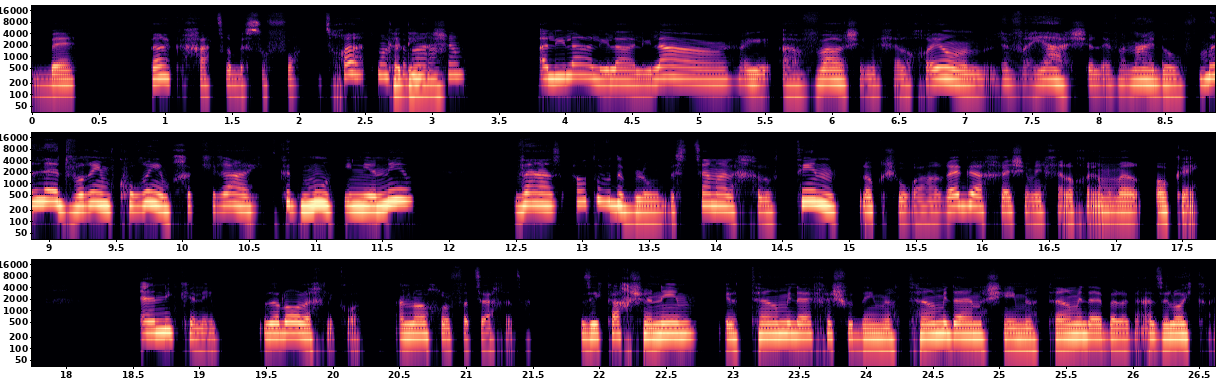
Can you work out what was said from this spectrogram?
בפרק 11 בסופו. את זוכרת מה קדימה. קרה שם? עלילה, עלילה, עלילה, העבר של מיכאל אוחיון, לוויה של אבן ניידורף, מלא דברים קורים, חקירה, התקדמות, עניינים, ואז, out of the blue, בסצנה לחלוטין לא קשורה, רגע אחרי שמיכאל אוחיון אומר, אוקיי, אין לי כלים, זה לא הולך לקרות, אני לא יכול לפצח את זה. זה ייקח שנים, יותר מדי חשודים, יותר מדי אנשים, יותר מדי בלאגן, זה לא יקרה.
